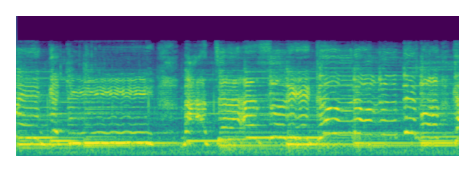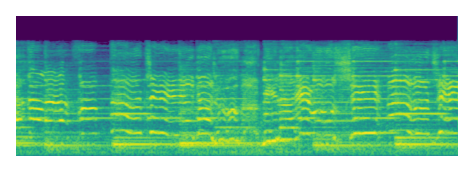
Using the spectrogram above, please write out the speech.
描きまた明日に転んでも必ず立ち上がる未来を信じる。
